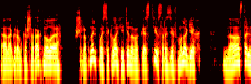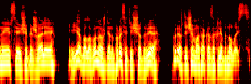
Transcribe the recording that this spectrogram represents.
Она громко шарахнула, шрапнель посекла хитиновых гостей, сразив многих, но остальные все еще бежали, и я был вынужден бросить еще две, прежде чем атака захлебнулась.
